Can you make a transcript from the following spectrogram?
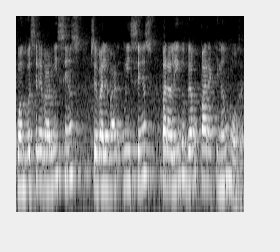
Quando você levar o incenso, você vai levar o incenso para além do véu para que não morra.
